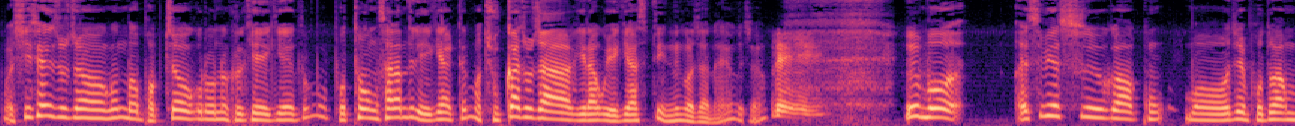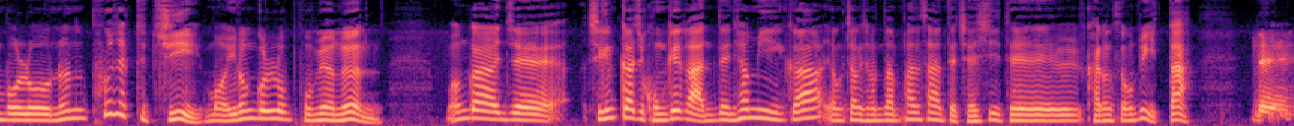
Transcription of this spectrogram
뭐 시세 조정은 뭐 법적으로는 그렇게 얘기해도 뭐 보통 사람들이 얘기할 때 뭐 주가 조작이라고 얘기할 수도 있는 거잖아요, 그죠? 네. 뭐 SBS가 공, 뭐 어제 보도한 걸로는 프로젝트 G 뭐 이런 걸로 보면은 뭔가 이제 지금까지 공개가 안 된 혐의가 영장 전담 판사한테 제시될 가능성도 있다. 네,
